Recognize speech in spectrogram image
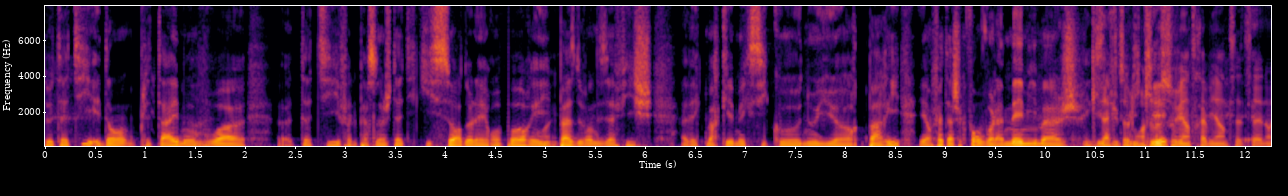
De Tati. Et dans Playtime, on voit euh, Tati, enfin le personnage Tati, qui sort de l'aéroport et il passe devant des affiches avec marqué Mexico, New York, Paris. Et en fait, à chaque fois, on voit la même image. Exactement. je me souviens très bien de cette scène.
